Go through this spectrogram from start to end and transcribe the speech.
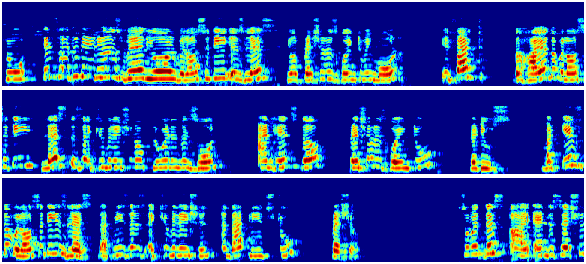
So in certain areas where your velocity is less, your pressure is going to be more. In fact, the higher the velocity, less is the accumulation of fluid in a zone and hence the pressure is going to reduce. But if the velocity is less, that means there is accumulation and that leads to pressure. So with this, I end the session.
